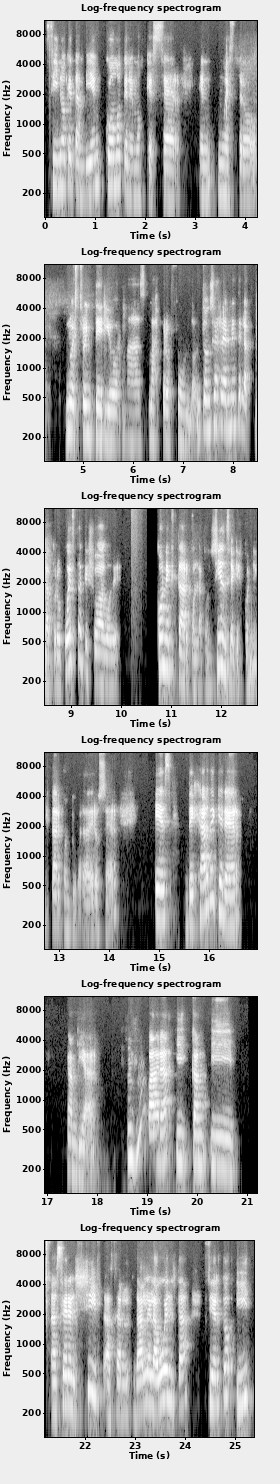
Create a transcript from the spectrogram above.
sino que también cómo tenemos que ser en nuestro, nuestro interior más, más profundo. Entonces, realmente la, la propuesta que yo hago de conectar con la conciencia, que es conectar con tu verdadero ser, es dejar de querer cambiar para y, y, hacer el shift, hacer, darle la vuelta, ¿cierto? Y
